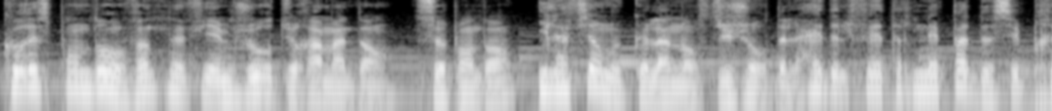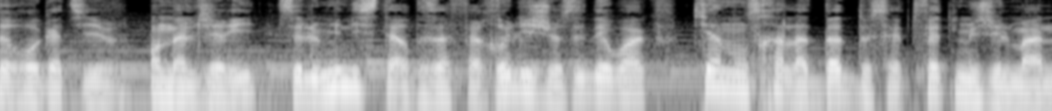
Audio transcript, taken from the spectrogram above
correspondant au 29e jour du ramadan. Cependant, il affirme que l'annonce du jour de l'Aïd el-Fitr n'est pas de ses prérogatives. En Algérie, c'est le ministère des Affaires religieuses et des Waqf qui annoncera la date de cette fête musulmane.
